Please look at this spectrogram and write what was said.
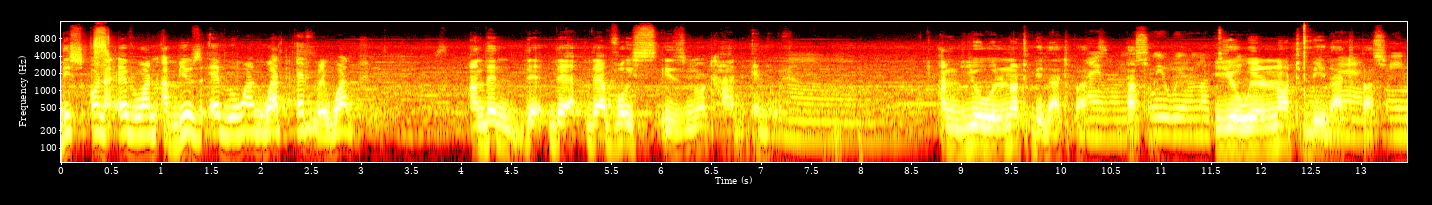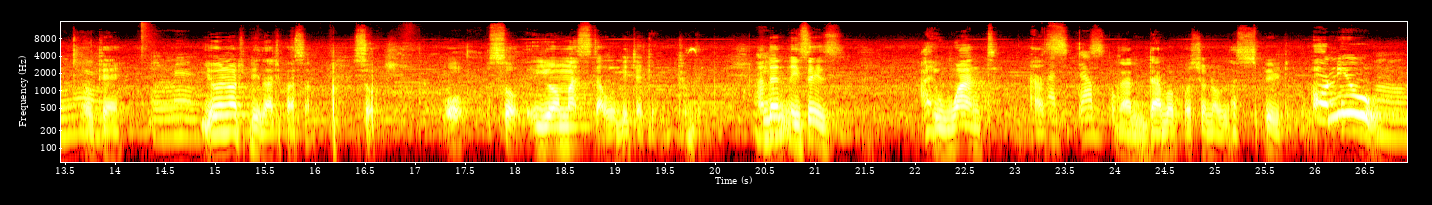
dishonor everyone, abuse everyone, what everyone. And then their, their, their voice is not heard anywhere. And you will not be that per- I will not- person. we will not You be. will not be that person. Amen. Okay? Amen. You will not be that person. So, oh, so your master will be taken to them. And then he says, I want a, s- double. a double portion of the spirit on you. Mm.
